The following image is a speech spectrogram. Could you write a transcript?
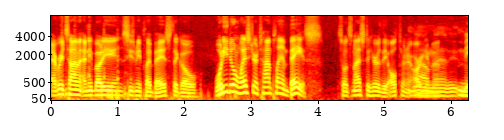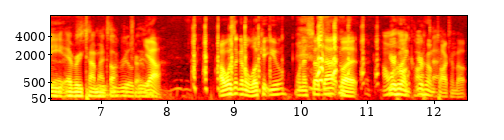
Every time anybody sees me play bass, they go, "What are you doing, wasting your time playing bass?" So it's nice to hear the alternate No, argument. man, he- Me yeah, every time I talk to real Charlie. deal. Yeah, I wasn't gonna look at you when I said that, but I you're who, I'm, you're who I'm talking about.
